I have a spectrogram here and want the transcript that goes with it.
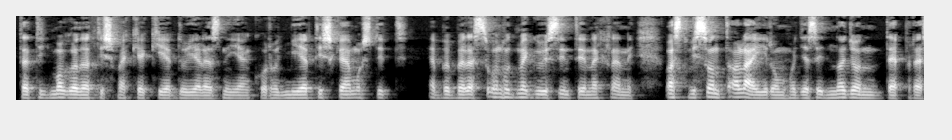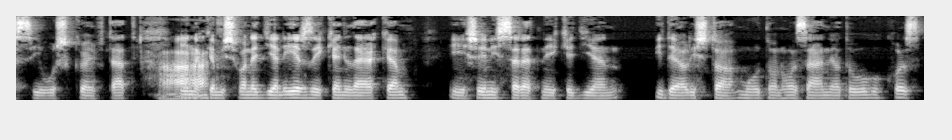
tehát így magadat is meg kell kérdőjelezni ilyenkor, hogy miért is kell most itt ebbe beleszólnod, meg őszintének lenni. Azt viszont aláírom, hogy ez egy nagyon depressziós könyv, tehát hát. én nekem is van egy ilyen érzékeny lelkem, és én is szeretnék egy ilyen idealista módon hozzáállni a dolgokhoz,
